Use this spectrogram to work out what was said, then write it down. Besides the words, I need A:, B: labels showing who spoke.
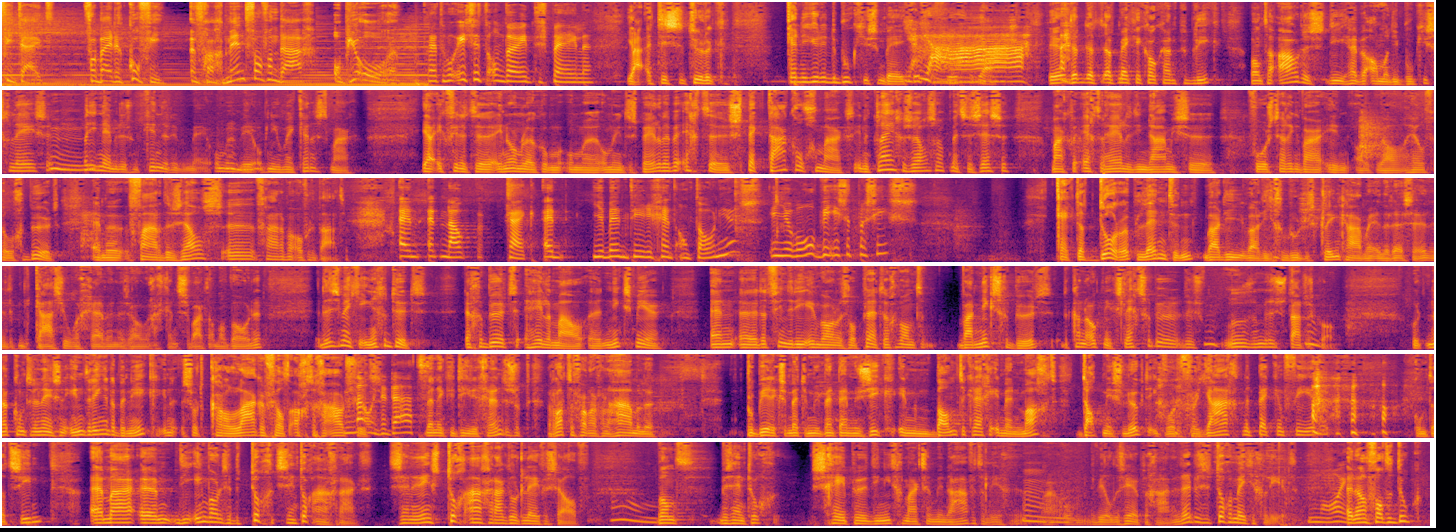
A: Koffietijd. Voorbij de koffie. Een fragment van vandaag op je oren.
B: Fred, hoe is het om daarin te spelen?
C: Ja, het is natuurlijk... Kennen jullie de boekjes een beetje?
B: Ja.
C: Ja. Ja, dat, dat, dat merk ik ook aan het publiek. Want de ouders die hebben allemaal die boekjes gelezen.
B: Hmm.
C: Maar die nemen dus hun kinderen mee om er weer opnieuw mee kennis te maken. Ja, ik vind het eh, enorm leuk om, om, eh, om in te spelen. We hebben echt eh, spektakel gemaakt. In een klein gezelschap met z'n zessen maken we echt een hele dynamische voorstelling... waarin ook wel heel veel gebeurt. En we varen er zelfs varen we over het water.
B: En, en nou, kijk, en je bent dirigent Antonius in je rol. Wie is het precies?
C: Kijk, dat dorp, Lenten, waar die, waar die gebroeders Klinkhamer en de rest... Hè, die kaasjongen Gerben en zo, agent Zwart allemaal wonen... dat is een beetje ingedut. Er gebeurt helemaal eh, niks meer. En eh, dat vinden die inwoners wel prettig, want waar niks gebeurt... er kan ook niks slechts gebeuren, dus mm, status quo. Goed, dan komt er ineens een indringer, dat ben ik... in een soort Karl Lagerfeld-achtige outfit.
B: Nou, inderdaad.
C: Ben ik de dirigent, een soort rattenvanger van Hamelen probeer ik ze met, de, met mijn muziek in mijn band te krijgen, in mijn macht. Dat mislukt. Ik word verjaagd met pek en veren. Komt dat zien. Eh, maar ehm, die inwoners hebben toch, ze zijn toch aangeraakt. Ze zijn ineens toch aangeraakt door het leven zelf. Want we zijn toch schepen die niet gemaakt zijn om in de haven te liggen... maar om de wilde zee op te gaan. En dat hebben ze toch een beetje geleerd.
B: Mooi.
C: En dan valt het doek.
